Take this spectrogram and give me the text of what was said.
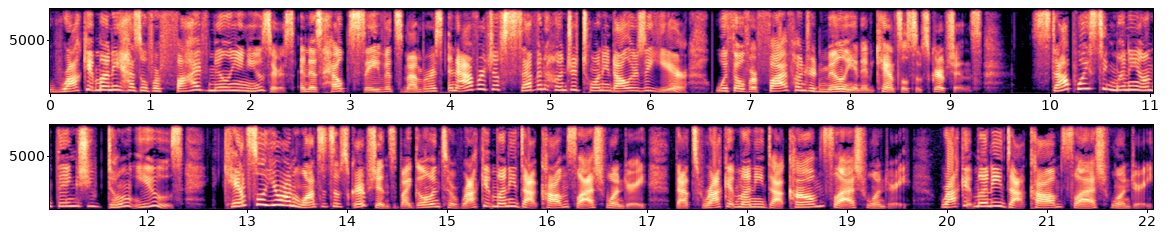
Rocket Money has over 5 million users and has helped save its members an average of $720 a year with over 500 million in canceled subscriptions. Stop wasting money on things you don't use. Cancel your unwanted subscriptions by going to rocketmoney.com slash Wondery. That's rocketmoney.com slash Wondery. rocketmoney.com slash Wondery.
